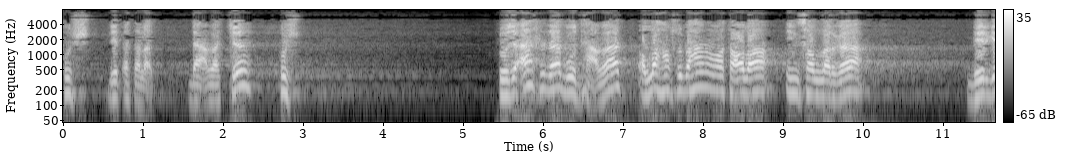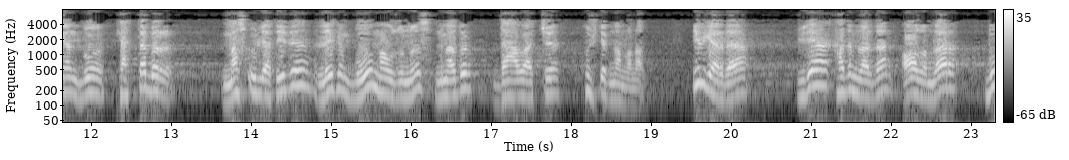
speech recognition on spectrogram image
qush deb ataladi. Da'vatchi qush. O'zi aslida bu da'vat alloh subhanava taolo insonlarga bergan bu katta bir mas'uliyat edi. Lekin bu mavzumiz nimadir da'vatchi qush deb nomlanadi. Ilgarida judayam qadimlardan olimlar bu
